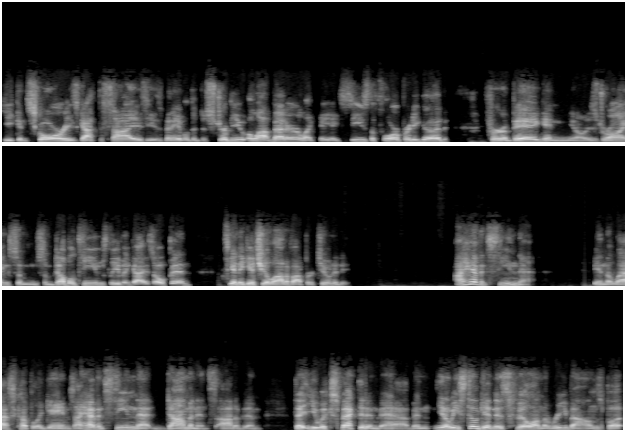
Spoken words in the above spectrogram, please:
He can score. He's got the size. He's been able to distribute a lot better. Like he sees the floor pretty good for a big, and you know is drawing some some double teams, leaving guys open. It's going to get you a lot of opportunity. I haven't seen that in the last couple of games. I haven't seen that dominance out of him that you expected him to have. And you know, he's still getting his fill on the rebounds, but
